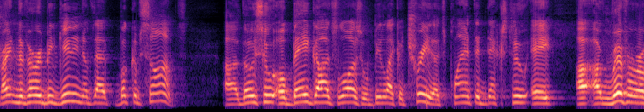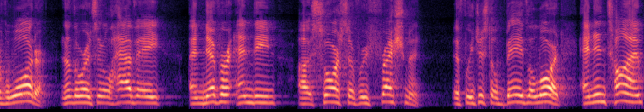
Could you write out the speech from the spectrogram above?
right in the very beginning of that book of Psalms. Uh, those who obey God's laws will be like a tree that's planted next to a, a, a river of water. In other words, it'll have a, a never ending uh, source of refreshment if we just obey the Lord. And in time,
